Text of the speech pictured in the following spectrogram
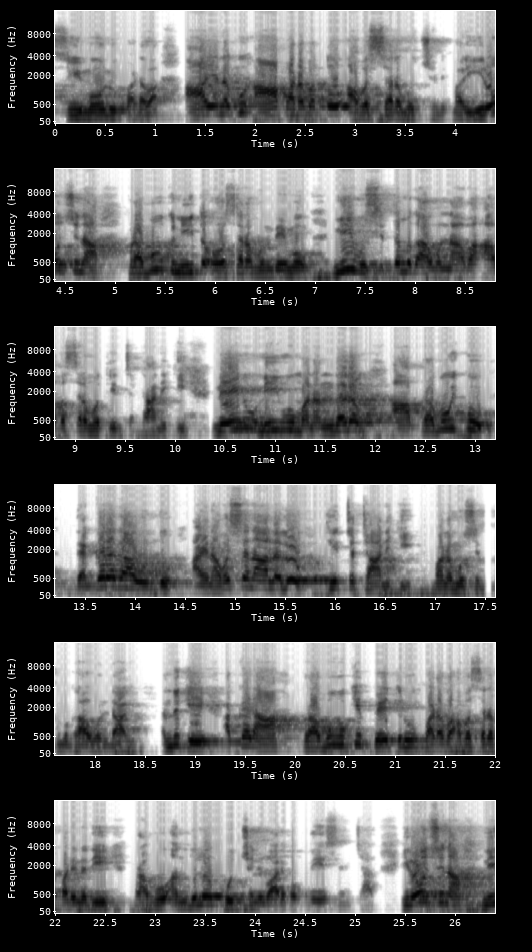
సీమోను పడవ. ఆయనకు ఆ పడవతో అవసరం వచ్చింది. మరి ఈ రోజున ప్రభువుకు నీతో అవసరం ఉందేమో? నీవు సిద్ధముగా ఉన్నావా? ఆ అవసరము తీర్చటానికి. నేను నీవు మనందరం ఆ ప్రభువుకు దగ్గరగా ఉంటూ ఆయన అవసరాలలో తీర్చటానికి మనము సిద్ధముగా ఉండాలి. అందుకే అక్కడ ప్రభువుకి పేతురు పడవ అవసరపడినది. ప్రభు అందులో కూర్చొని వారికి ఉపదేశించారు ఈ రోజున నీ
